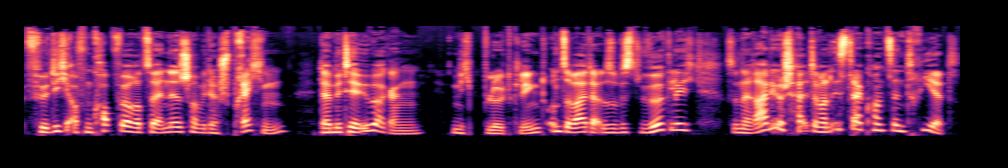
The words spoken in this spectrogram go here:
für dich auf dem Kopfhörer zu Ende schon wieder sprechen, damit der Übergang nicht blöd klingt und so weiter. Also du bist wirklich so eine Radioschalte, man ist da konzentriert.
